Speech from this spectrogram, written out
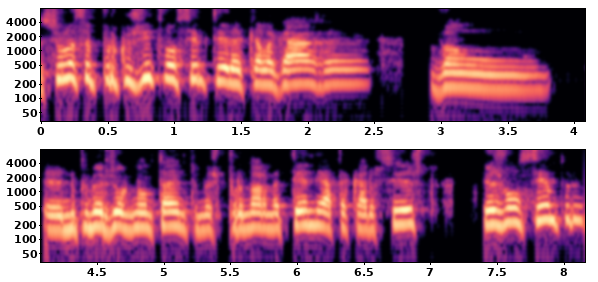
Se o lança, porque os JIT vão sempre ter aquela garra, vão, eh, no primeiro jogo não tanto, mas por norma tendem a atacar o sexto, eles vão sempre,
